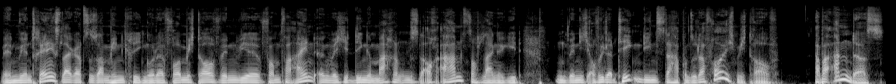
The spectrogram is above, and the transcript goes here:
wenn wir ein Trainingslager zusammen hinkriegen oder freue mich drauf, wenn wir vom Verein irgendwelche Dinge machen und es auch abends noch lange geht und wenn ich auch wieder Thekendienste habe und so, da freue ich mich drauf. Aber anders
